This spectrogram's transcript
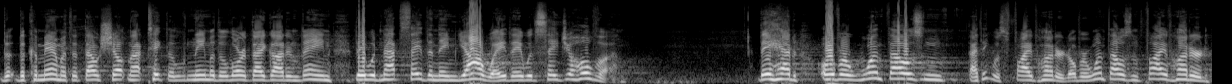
the, the, commandment that thou shalt not take the name of the Lord thy God in vain, they would not say the name Yahweh, they would say Jehovah. They had over 1,000, I think it was 500, over 1,500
